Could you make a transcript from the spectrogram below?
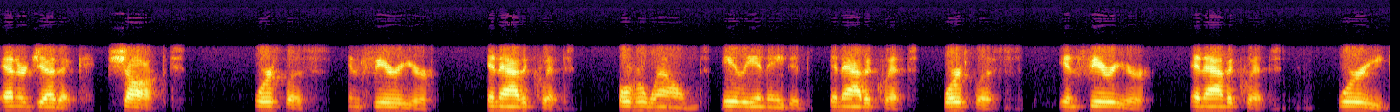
energetic, shocked, worthless, inferior, inadequate, overwhelmed, alienated, inadequate, worthless, inferior, inadequate, worried,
